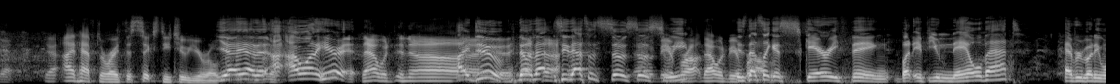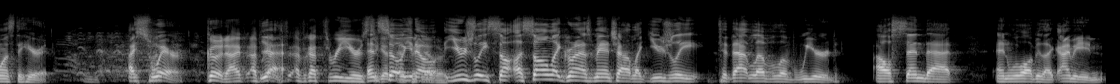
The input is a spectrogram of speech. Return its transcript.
Yeah, Yeah, I'd have to write the 62 year old. yeah, yeah. that- I, I want to hear it. That would no. I do. No, that see, that's what's so so would be a sweet. pro- that would be a is that's like a scary thing, but if you nail that, everybody wants to hear it. I swear. Good. I've, I've, Yeah. got, I've got three years And to get so that you know, together. usually so, a song like "Grown Ass Man Child," like usually to that level of weird, I'll send that, and we'll all be like, "I mean,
